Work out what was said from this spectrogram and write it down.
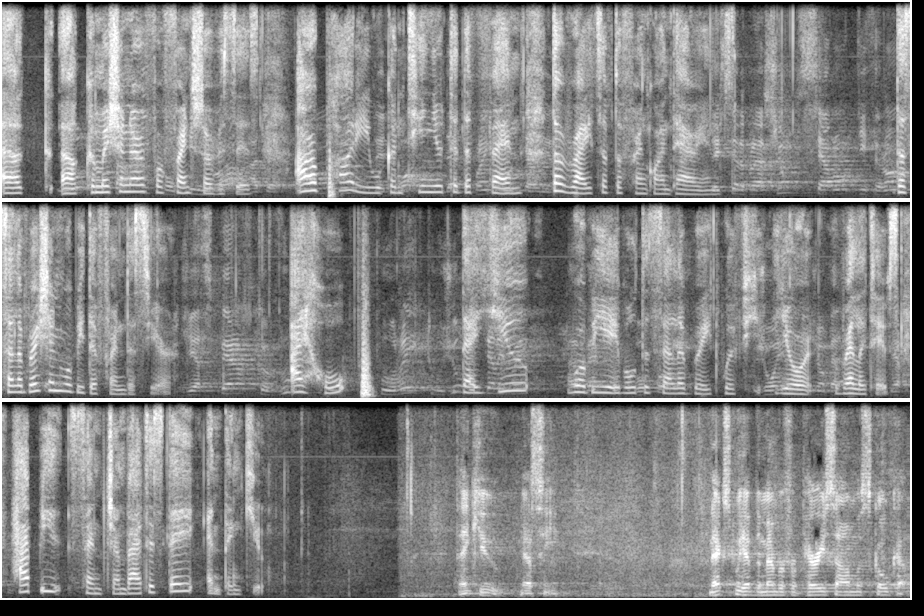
a, a commissioner for French services. Our party will continue to defend the rights of the Franco-Ontarians. The celebration will be different this year. I hope that you will be able to celebrate with your relatives. Happy St. John Baptist Day and thank you. Thank you. Merci. Next, we have the member for Parry Sound Muskoka.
